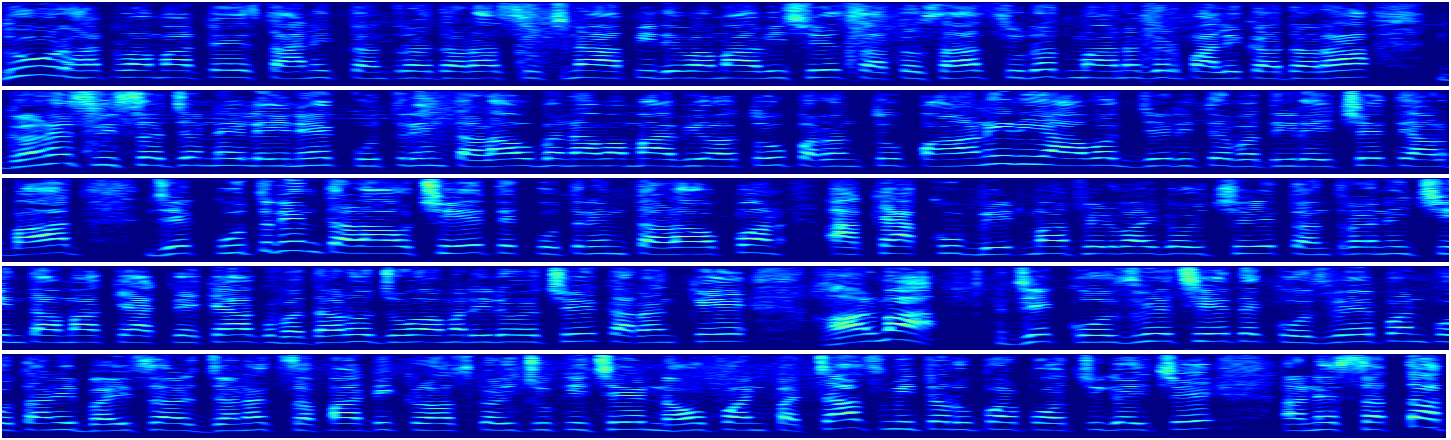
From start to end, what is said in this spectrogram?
દૂર હટવા માટે સ્થાનિક તંત્ર દ્વારા સૂચના આપી દેવામાં આવી છે. સાથોસાથ સુરત મહાનગરપાલિકા દ્વારા ગણેશ વિસર્જનને લઈને કૃત્રિમ તળાવ બનાવવામાં આવ્યું હતું, પરંતુ પાણીની આવક જે રીતે વધી રહી છે, ત્યારબાદ જે કૃત્રિમ તળાવ છે, તે કૃત્રિમ તળાવ પણ આખે આખું બેટમાં ફેરવાઈ ગયું છે. તંત્રની ચિંતામાં ક્યાંક ને ક્યાંક વધારો જોવા મળી રહ્યો છે, કારણ કે હાલમાં જે કોઝવે છે, તે કોઝવે પણ પોતાની ભયજનક સપાટી ક્રોસ કરી ચૂકી છે. નવ મીટર ઉપર પહોંચી ગઈ છે અને સતત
